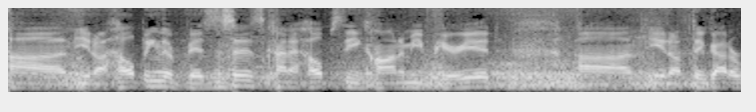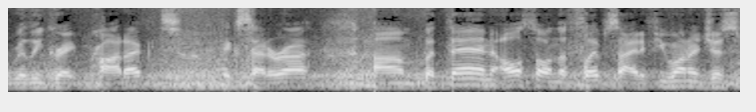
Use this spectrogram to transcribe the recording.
um, you know, helping their businesses kind of helps the economy. Period. Um, you know, if they've got a really great product, etc. Um, but then also on the flip side, if you want to just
